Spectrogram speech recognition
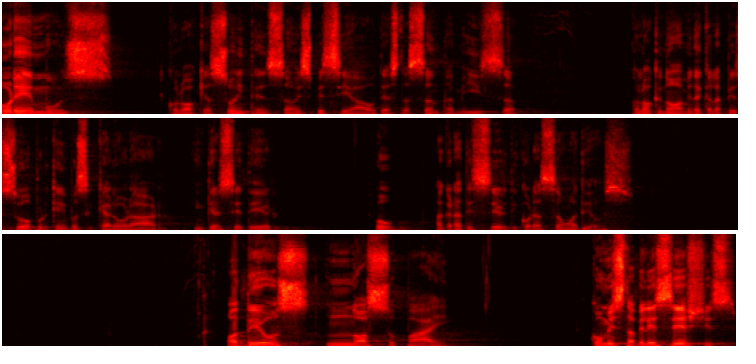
Oremos. Coloque a sua intenção especial desta Santa Missa. Coloque o nome daquela pessoa por quem você quer orar, interceder ou agradecer de coração a Deus. Ó Deus, nosso Pai, como estabelecestes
